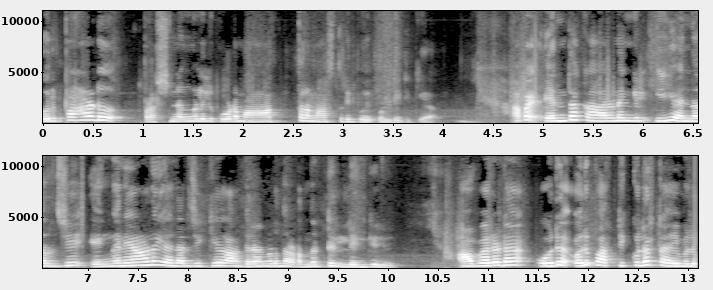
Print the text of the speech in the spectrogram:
ഒരുപാട് പ്രശ്നങ്ങളിൽ കൂടെ മാത്രം ആ സ്ത്രീ പോയിക്കൊണ്ടിരിക്കുക. അപ്പം എന്താ കാരണമെങ്കിൽ ഈ എനർജി എങ്ങനെയാണ് എനർജിക്ക് ആഗ്രഹങ്ങൾ നടന്നിട്ടില്ലെങ്കിൽ അവരുടെ ഒരു ഒരു പർട്ടിക്കുലർ ടൈമിൽ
